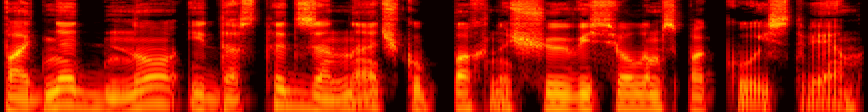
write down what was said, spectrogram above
поднять дно и достать заначку, пахнущую веселым спокойствием.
